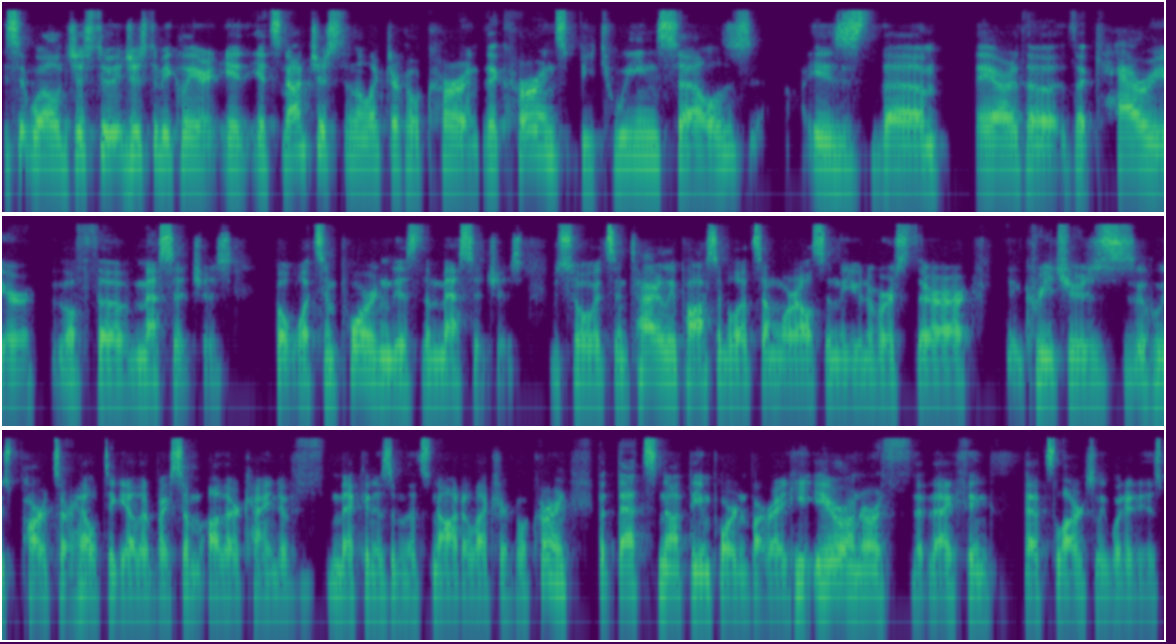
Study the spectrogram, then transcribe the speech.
So, well, just to just to be clear, it, it's not just an electrical current. The currents between cells is the they are the the carrier of the messages. But what's important is the messages. So it's entirely possible that somewhere else in the universe there are creatures whose parts are held together by some other kind of mechanism that's not electrical current. But that's not the important part, right? Here on Earth, I think that's largely what it is.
